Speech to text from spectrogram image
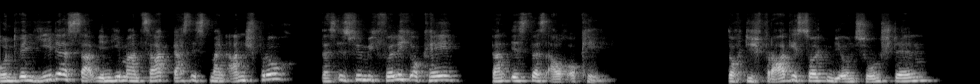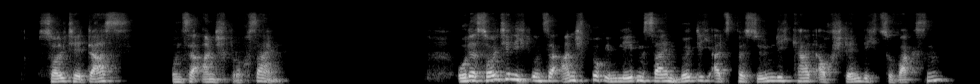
Und wenn jeder wenn jemand sagt, das ist mein Anspruch, das ist für mich völlig okay, dann ist das auch okay. Doch die Frage sollten wir uns schon stellen, sollte das unser Anspruch sein? Oder sollte nicht unser Anspruch im Leben sein, wirklich als Persönlichkeit auch ständig zu wachsen?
